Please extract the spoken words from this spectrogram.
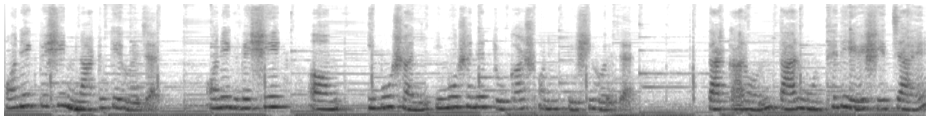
অনেক বেশি নাটকে হয়ে যায়। অনেক বেশি ইমোশন ইমোশনের প্রকাশ অনেক বেশি হয়ে যায়। তার কারণ, তার মধ্যে দিয়ে সে চায়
